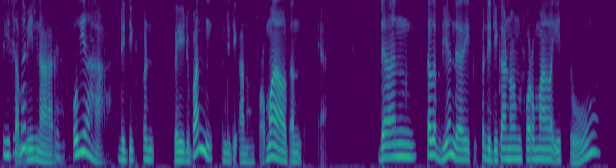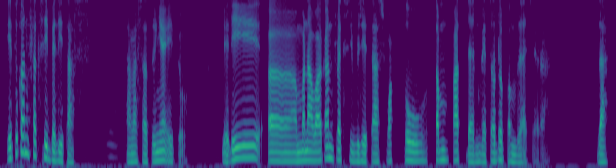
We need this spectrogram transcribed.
Kehidupan seminar. juga. Oh ya, pendidik pen- kehidupan di pendidikan non formal tentunya. Dan kelebihan dari pendidikan non formal itu itu kan fleksibilitas. Iya. Salah satunya itu. Jadi eh, menawarkan fleksibilitas waktu, tempat dan metode pembelajaran. Nah,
